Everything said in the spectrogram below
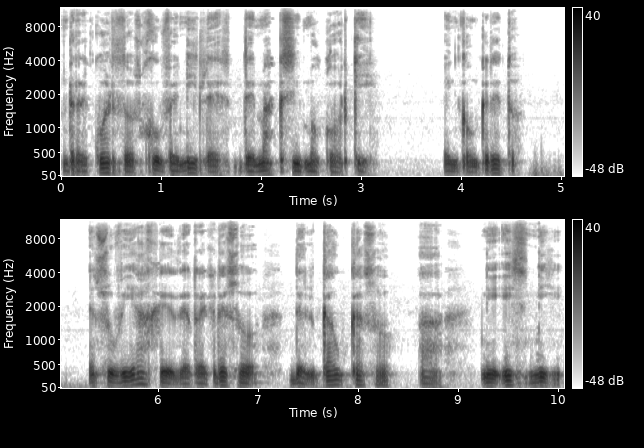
recuerdos juveniles de Máximo Gorki. En concreto, en su viaje de regreso del Cáucaso a Nizhny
